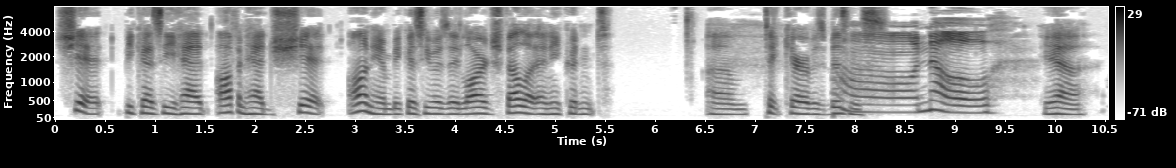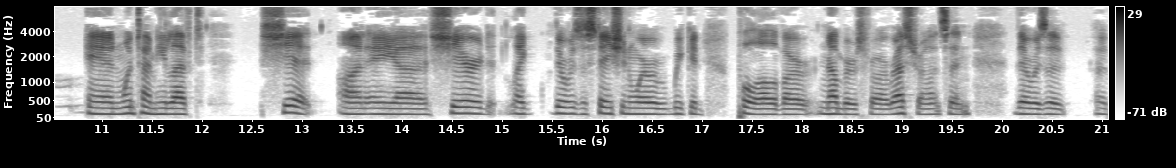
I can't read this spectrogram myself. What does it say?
shit because he had often had shit on him because he was a large fella and he couldn't um take care of his business. Oh no. Yeah. And one time he left shit on a uh, shared, like, there was a station where we could pull all of our numbers for our restaurants, and there was a, a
